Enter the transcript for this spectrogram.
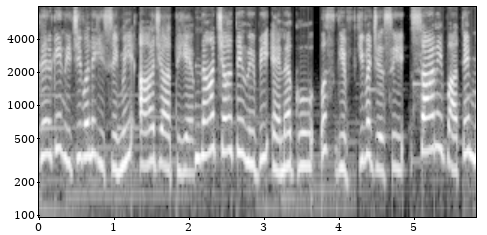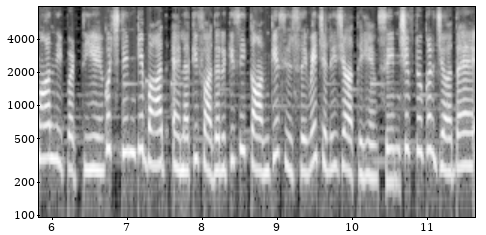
घर के नीचे वाले हिस्से में आ जाती है। ना चाहते हुए भी एला को उस गिफ्ट की वजह से सारी बातें माननी पड़ती हैं। कुछ दिन के बाद एला के फादर किसी काम के सिलसिले में चले जाते हैं। सीन शिफ्ट होकर जाता है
